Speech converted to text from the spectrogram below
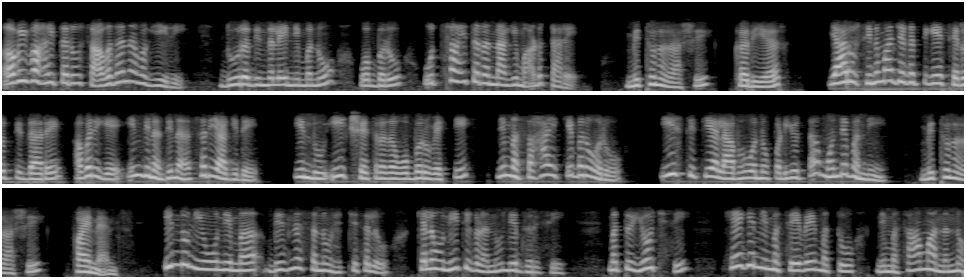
ಅವಿವಾಹಿತರು ಸಾವಧಾನವಾಗಿರಿ ದೂರದಿಂದಲೇ ನಿಮ್ಮನ್ನು ಒಬ್ಬರು ಉತ್ಸಾಹಿತರನ್ನಾಗಿ ಮಾಡುತ್ತಾರೆ. ಮಿಥುನ ರಾಶಿ ಕರಿಯರ್ ಯಾರು ಸಿನಿಮಾ ಜಗತ್ತಿಗೆ ಸೇರುತ್ತಿದ್ದಾರೆ ಅವರಿಗೆ ಇಂದಿನ ದಿನ ಸರಿಯಾಗಿದೆ. ಇಂದು ಈ ಕ್ಷೇತ್ರದ ಒಬ್ಬರು ವ್ಯಕ್ತಿ ನಿಮ್ಮ ಸಹಾಯಕ್ಕೆ ಬರುವರು. ಈ ಸ್ಥಿತಿಯ ಲಾಭವನ್ನು ಪಡೆಯುತ್ತಾ ಮುಂದೆ ಬನ್ನಿ. ಮಿಥುನ ರಾಶಿ ಫೈನಾನ್ಸ್ ಇಂದು ನೀವು ನಿಮ್ಮ ಬಿಸಿನೆಸ್ ಅನ್ನು ಹೆಚ್ಚಿಸಲು ಕೆಲವು ನೀತಿಗಳನ್ನು ನಿರ್ಧರಿಸಿ ಮತ್ತು ಯೋಚಿಸಿ ಹೇಗೆ ನಿಮ್ಮ ಸೇವೆ ಮತ್ತು ನಿಮ್ಮ ಸಾಮಾನನ್ನು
